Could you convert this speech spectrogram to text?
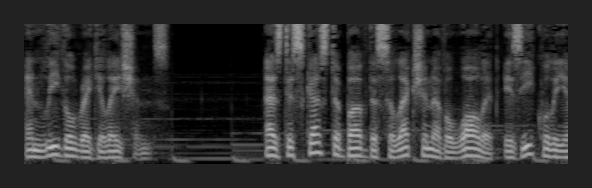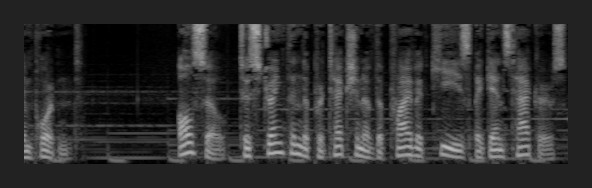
and legal regulations. As discussed above the selection of a wallet is equally important. Also, to strengthen the protection of the private keys against hackers,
